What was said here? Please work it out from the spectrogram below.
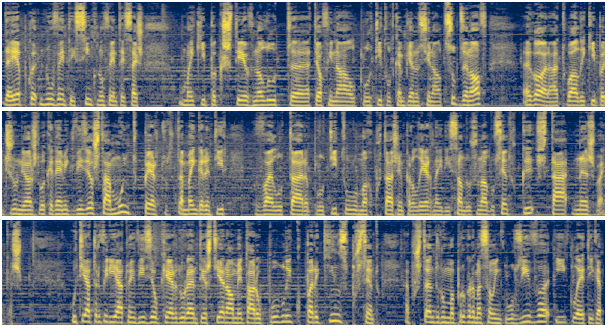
da época 95-96 uma equipa que esteve na luta até ao final pelo título de campeão nacional de sub-19. Agora, a atual equipa de júniores do Académico de Viseu está muito perto de também garantir que vai lutar pelo título. Uma reportagem para ler na edição do Jornal do Centro que está nas bancas. O Teatro Viriato em Viseu quer durante este ano aumentar o público para 15%, apostando numa programação inclusiva e eclética.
